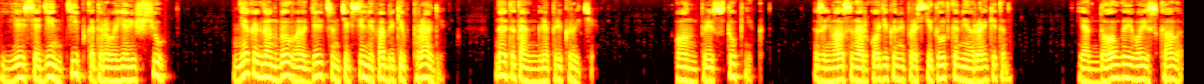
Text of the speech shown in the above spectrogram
Есть один тип, которого я ищу. Некогда он был владельцем текстильной фабрики в Праге, но это так, для прикрытия. Он преступник, занимался наркотиками, проститутками, рэкетом. Я долго его искала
